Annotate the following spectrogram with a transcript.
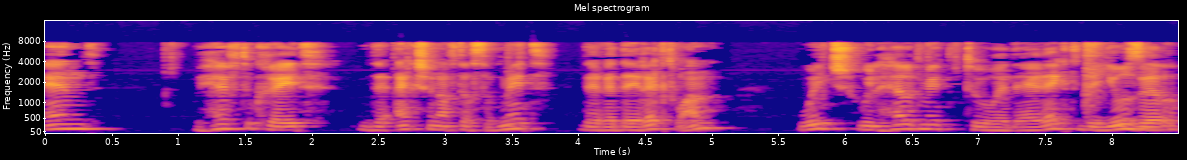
And we have to create the action after submit, the redirect one, which will help me to redirect the user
